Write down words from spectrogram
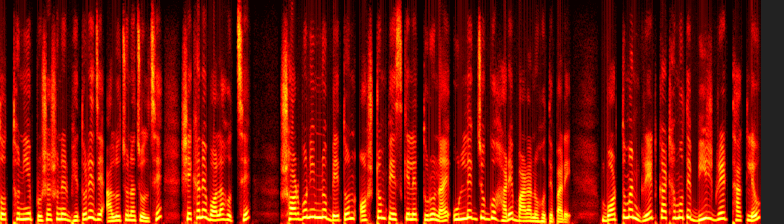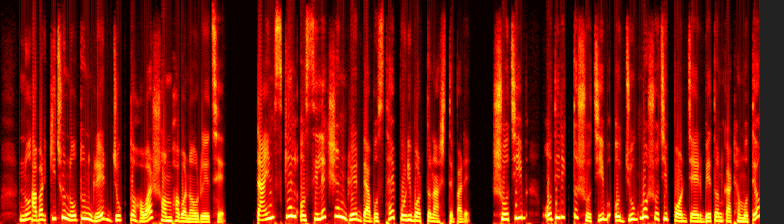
তথ্য নিয়ে প্রশাসনের ভেতরে যে আলোচনা চলছে, সেখানে বলা হচ্ছে সর্বনিম্ন বেতন অষ্টম পে স্কেলের তুলনায় উল্লেখযোগ্য হারে বাড়ানো হতে পারে। বর্তমান গ্রেড কাঠামোতে ২০ গ্রেড থাকলেও আবার কিছু নতুন গ্রেড যুক্ত হওয়ার সম্ভাবনাও রয়েছে। টাইম স্কেল ও সিলেকশন গ্রেড ব্যবস্থায় পরিবর্তন আসতে পারে। সচিব, অতিরিক্ত সচিব ও যুগ্ম সচিব পর্যায়ের বেতন কাঠামোতেও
